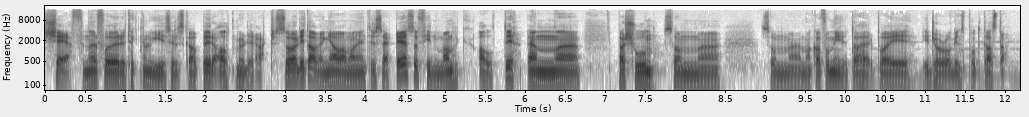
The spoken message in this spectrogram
sjefene for teknologiselskaper, alt mulig rart. Så litt avhengig av hva man er interessert i, så finner man alltid en eh, person som eh, som eh, man kan få mye ut av å høre på i, i Joe Rogans podkast, da.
